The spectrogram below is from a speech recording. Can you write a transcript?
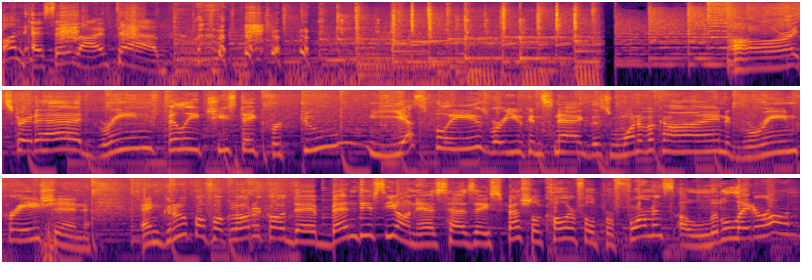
on SA Live tab. All right, straight ahead. Green Philly cheesesteak for two. Yes, please, where you can snag this one of a kind green creation. And Grupo Folclórico de Bendiciones has a special colorful performance a little later on.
